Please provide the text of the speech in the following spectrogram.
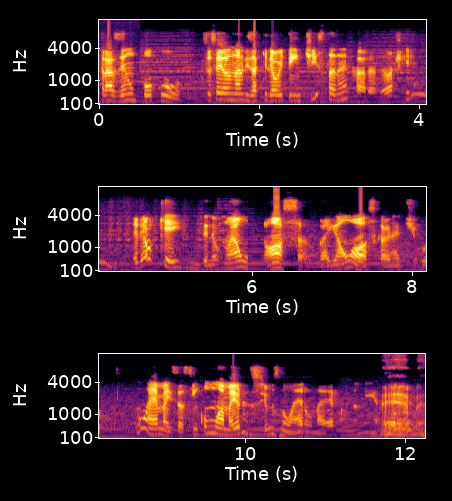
trazendo um pouco. Se você analisar que ele é oitentista, né, cara? Eu acho que ele, ele é ok, entendeu? Não é um. Nossa, vai ganhar um Oscar, né? Tipo, não é, mas assim como a maioria dos filmes não eram na época também. É, mas.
